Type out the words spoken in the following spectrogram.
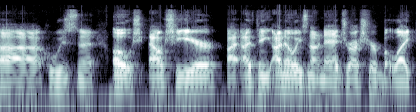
uh, who is uh, oh Al-Shaair. I, I, think I know he's not an edge rusher, but like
